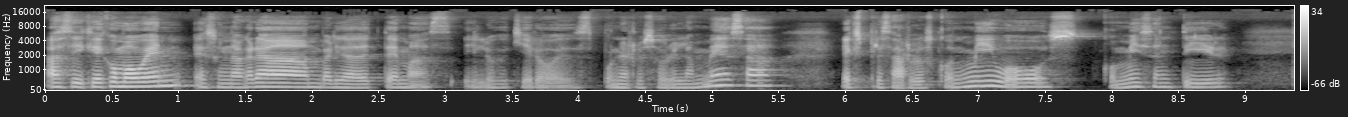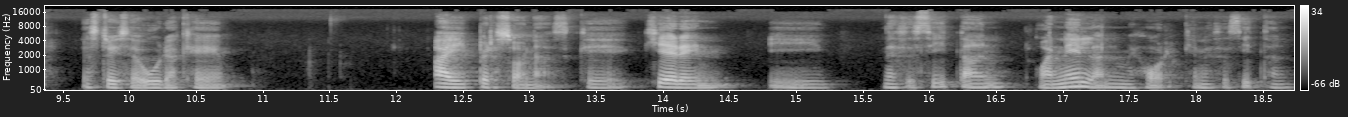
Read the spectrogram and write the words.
Así que como ven, es una gran variedad de temas y lo que quiero es ponerlos sobre la mesa, expresarlos con mi voz, con mi sentir. Estoy segura que hay personas que quieren y necesitan o anhelan mejor que necesitan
